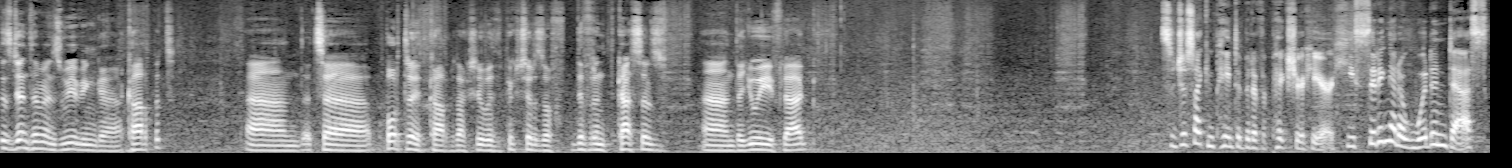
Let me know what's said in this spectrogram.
This gentleman is weaving a carpet, and it's a portrait carpet actually with pictures of different castles and the UAE flag. So, just so I can paint a bit of a picture here, he's sitting at a wooden desk.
